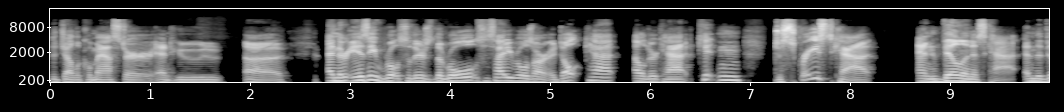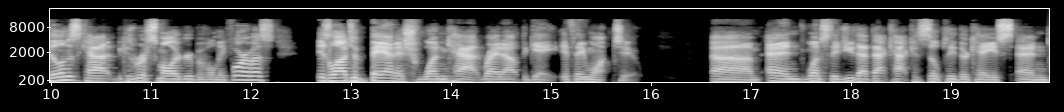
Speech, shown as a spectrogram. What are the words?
the Jellicle Master and who. Uh, and there is a role. So there's the role. Society roles are adult cat, elder cat, kitten, disgraced cat, and villainous cat. And the villainous cat, because we're a smaller group of only four of us, is allowed to banish one cat right out the gate if they want to. Um, and once they do that, that cat can still plead their case and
